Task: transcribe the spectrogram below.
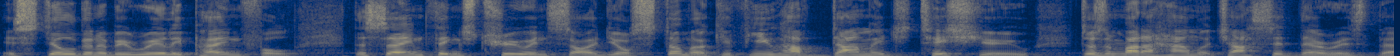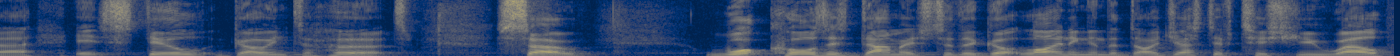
It's still going to be really painful. The same thing's true inside your stomach. If you have damaged tissue, doesn't matter how much acid there is there, it's still going to hurt. So, what causes damage to the gut lining and the digestive tissue? Well,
